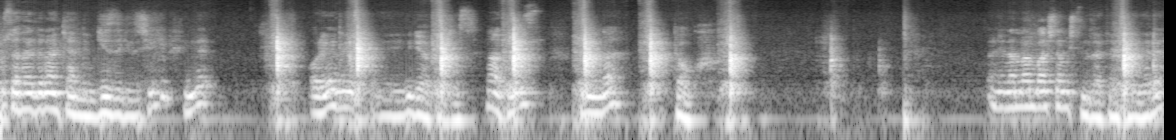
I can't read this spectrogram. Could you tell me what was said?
Bu sefer de ben kendim gizli gizli çekip şimdi oraya bir e, video yapacağız. Ne yapıyoruz? Fırında tavuk. Önceden ben başlamıştım zaten şeylere.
